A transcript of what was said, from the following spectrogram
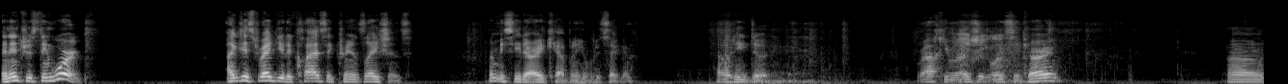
an interesting word. I just read you the classic translations. Let me see the Aryeh Kaplan here for a second. How would he do it? Rachim Ishak Lisikari. uh,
